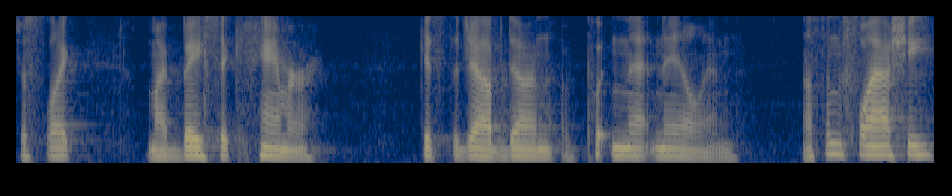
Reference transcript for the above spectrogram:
just like my basic hammer gets the job done of putting that nail in. Nothing flashy,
